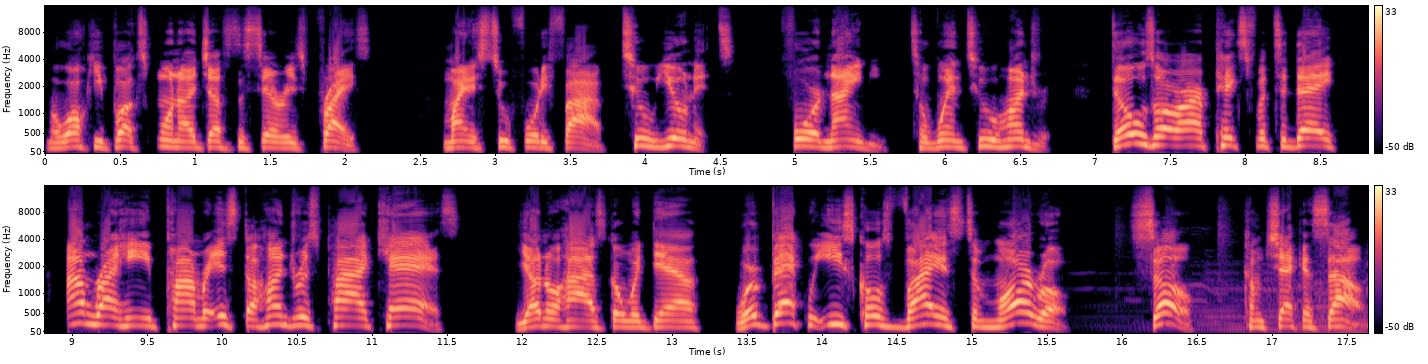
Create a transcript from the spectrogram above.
Milwaukee Bucks want to adjust the series price minus 245. Two units, 490 to win 200. Those are our picks for today. I'm Raheem Palmer. It's the Hundreds Podcast. Y'all know how it's going down. We're back with East Coast Bias tomorrow. So come check us out.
